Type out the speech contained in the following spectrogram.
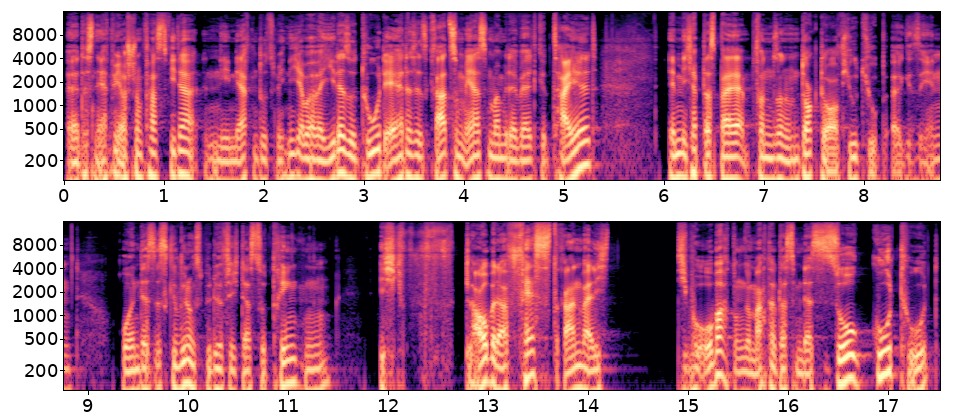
Äh, das nervt mich auch schon fast wieder. Nee, nerven tut es mich nicht, aber weil jeder so tut, er hat das jetzt gerade zum ersten Mal mit der Welt geteilt. Ähm, ich habe das bei, von so einem Doktor auf YouTube äh, gesehen. Und es ist gewöhnungsbedürftig, das zu trinken. Ich glaube da fest dran, weil ich die Beobachtung gemacht habe, dass mir das so gut tut.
